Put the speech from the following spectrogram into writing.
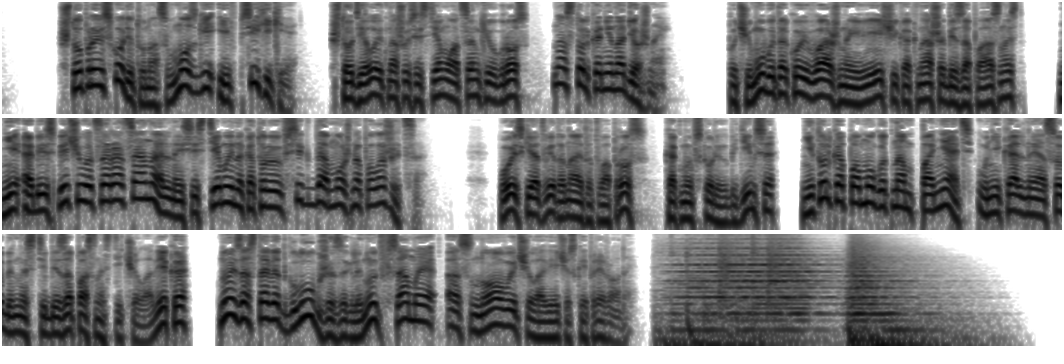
Что происходит у нас в мозге и в психике? Что делает нашу систему оценки угроз настолько ненадежной? Почему бы такой важной вещи, как наша безопасность, не обеспечиваться рациональной системой, на которую всегда можно положиться? Поиски ответа на этот вопрос, как мы вскоре убедимся, не только помогут нам понять уникальные особенности безопасности человека, но и заставят глубже заглянуть в самые основы человеческой природы.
